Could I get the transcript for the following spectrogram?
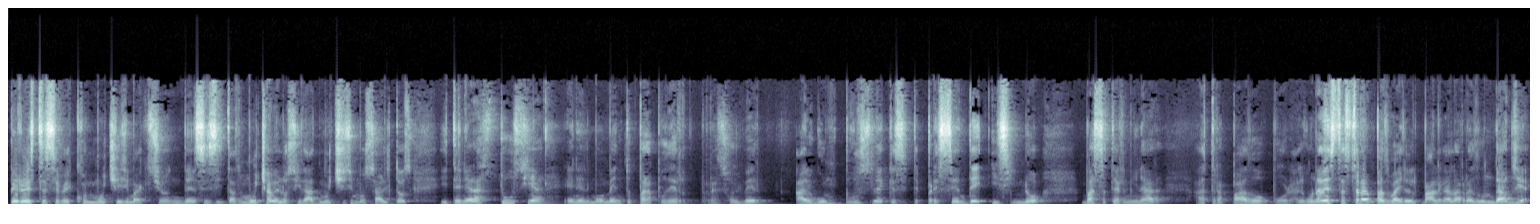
Pero este se ve con muchísima acción, necesitas mucha velocidad, muchísimos saltos y tener astucia en el momento para poder resolver algún puzzle que se te presente y si no, vas a terminar atrapado por alguna de estas trampas, valga la redundancia.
